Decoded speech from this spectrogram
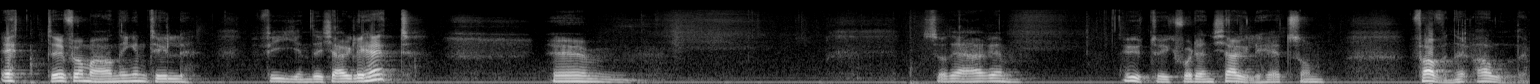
Etter formaningen til fiendekjærlighet. Um, så det er eh, uttrykk for den kjærlighet som favner alle.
